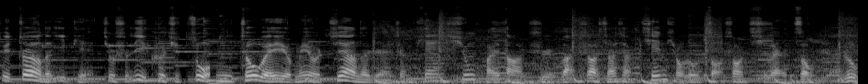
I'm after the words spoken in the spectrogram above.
最重要的一点就是立刻去做。你周围有没有这样的人，整天胸怀大志，晚上想想千条路，早上起来走原路？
